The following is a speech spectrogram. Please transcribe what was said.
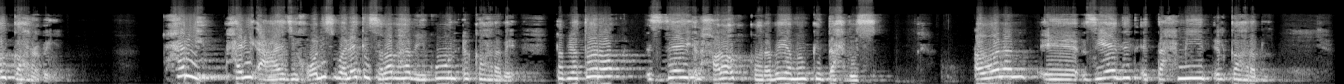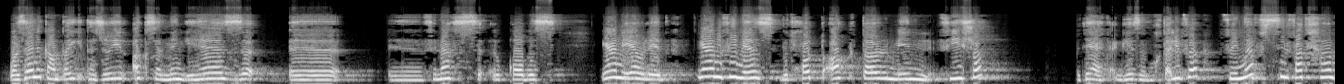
الكهربية. حريق حريقة عادي خالص ولكن سببها بيكون الكهرباء. طب يا ترى إزاي الحرائق الكهربية ممكن تحدث؟ اولا زيادة التحميل الكهربي. وذلك عن طريق تشغيل أكثر من جهاز في نفس القابس يعني إيه يا ولاد؟ يعني في ناس بتحط أكتر من فيشة بتاعت أجهزة مختلفة في نفس الفتحة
